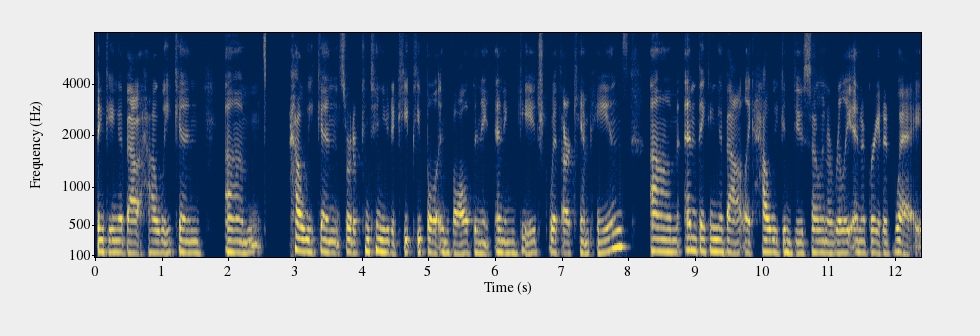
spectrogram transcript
thinking about how we can um, how we can sort of continue to keep people involved and, and engaged with our campaigns um, and thinking about like how we can do so in a really integrated way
